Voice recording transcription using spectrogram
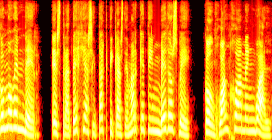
¿Cómo vender? Estrategias y tácticas de marketing B2B con Juanjo Amengual.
